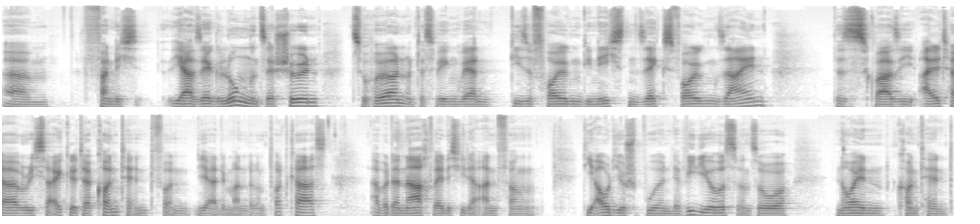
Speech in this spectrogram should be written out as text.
ähm, fand ich ja sehr gelungen und sehr schön zu hören und deswegen werden diese Folgen die nächsten sechs Folgen sein. Das ist quasi alter, recycelter Content von ja, dem anderen Podcast. Aber danach werde ich wieder anfangen, die Audiospuren der Videos und so neuen Content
